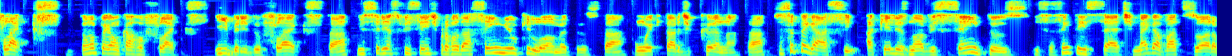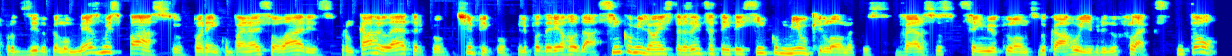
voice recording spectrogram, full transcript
flex, então vamos pegar um carro flex, híbrido flex, tá? Isso seria suficiente para rodar 100 mil quilômetros, tá? Um hectare de cana, tá? Se você pegasse aqueles 967 megawatts-hora produzido pelo mesmo espaço, porém com painéis solares, para um carro elétrico típico, ele poderia rodar 5 milhões 375 mil quilômetros versus 100 mil quilômetros do carro híbrido flex. Então,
